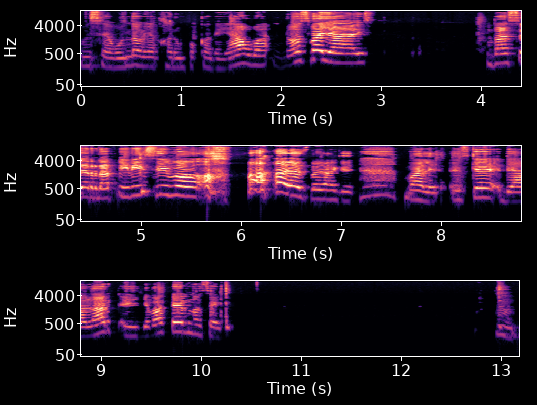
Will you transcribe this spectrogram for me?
Un segundo, voy a coger un poco de agua. ¡No os vayáis! Va a ser rapidísimo. ya estoy aquí. Vale, es que de hablar eh, lleva a hacer, no sé. Mm.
